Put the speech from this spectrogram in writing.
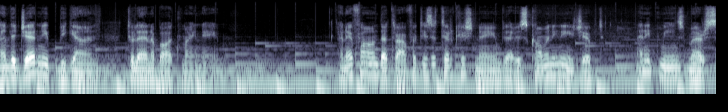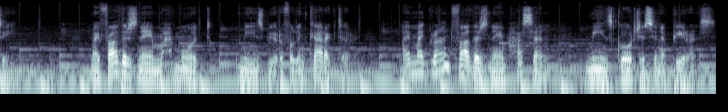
And the journey began to learn about my name. And I found that Raafat is a Turkish name that is common in Egypt and it means mercy. My father's name, Mahmoud, means beautiful in character, and my grandfather's name, Hassan, means gorgeous in appearance.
